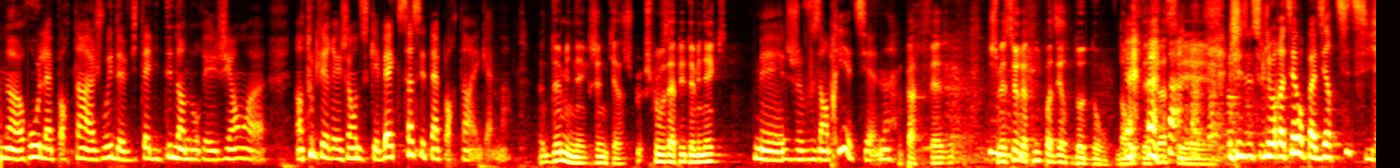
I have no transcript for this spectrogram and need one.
on a un rôle important à jouer de vitalité dans nos régions, euh, dans toutes les régions du Québec. Ça, c'est important également. Dominique, j'ai une question. Je peux vous appeler Dominique? Mais je vous en prie, Étienne. Parfait. Je me suis retenu de ne pas dire dodo. Donc, déjà, c'est. Je, je me retiens pour pas dire Titi.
